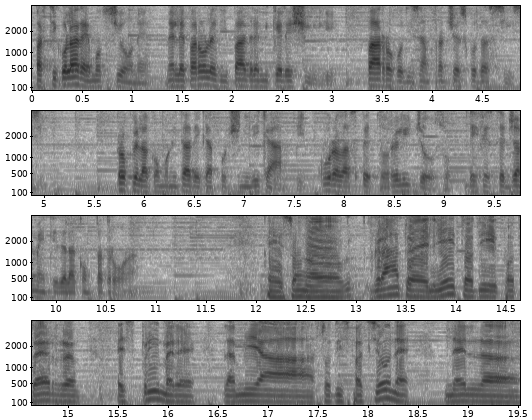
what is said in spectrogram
Particolare emozione nelle parole di padre Michele Cigli, parroco di San Francesco d'Assisi. Proprio la comunità dei Cappuccini di Campi cura l'aspetto religioso dei festeggiamenti della compatrona. E sono grato e lieto di poter esprimere la mia soddisfazione nel,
